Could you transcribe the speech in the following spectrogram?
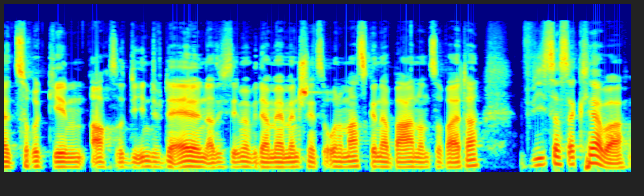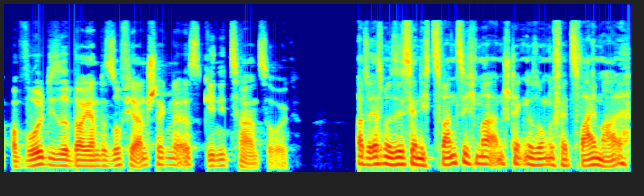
äh, zurückgehen, auch so die individuellen. Also ich sehe immer wieder mehr Menschen jetzt ohne Maske in der Bahn und so weiter. Wie ist das erklärbar? Obwohl diese Variante so viel ansteckender ist, gehen die Zahlen zurück. Also erstmal, es ist ja nicht 20 Mal ansteckend, so ungefähr zweimal.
